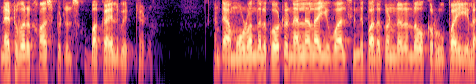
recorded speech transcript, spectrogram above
నెట్వర్క్ హాస్పిటల్స్కు బకాయిలు పెట్టినాడు. అంటే ఆ మూడు వందల కోట్లు నెల నెల ఇవ్వాల్సింది పదకొండు నెలల్లో ఒక రూపాయి ఇలా.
